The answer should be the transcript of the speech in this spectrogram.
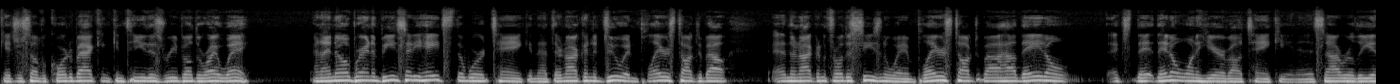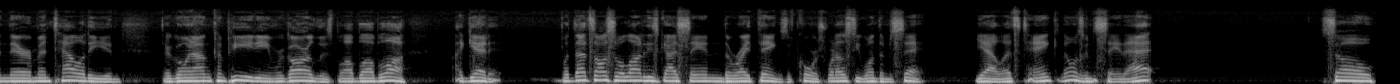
get yourself a quarterback and continue this rebuild the right way? And I know Brandon Beane said he hates the word tank and that they're not going to do it. And players talked about, and they're not going to throw the season away. And players talked about how they don't they, they don't want to hear about tanking and it's not really in their mentality and they're going out and competing regardless, blah, blah, blah. I get it. But that's also a lot of these guys saying the right things, of course. What else do you want them to say? Yeah, let's tank. No one's going to say that. So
